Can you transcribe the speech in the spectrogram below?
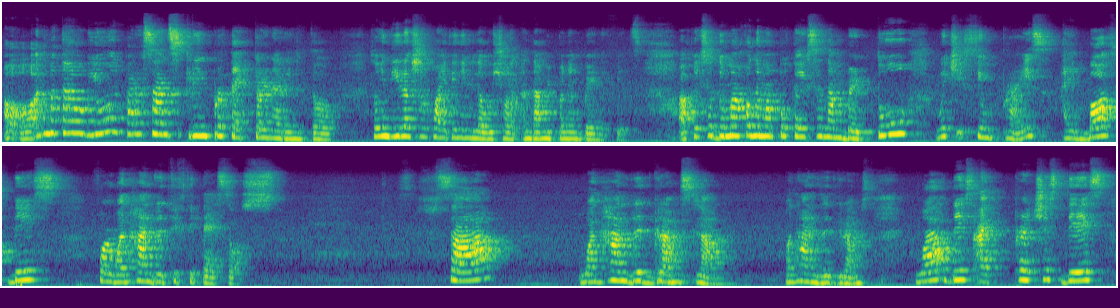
Oo, ano matawag yun? Para sunscreen protector na rin to. So, hindi lang siya whitening lotion. Ang dami pa niyang benefits. Okay, so dumako naman po tayo sa number 2, which is yung price. I bought this for 150 pesos. Sa 100 grams lang. 100 grams. While this, I purchased this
